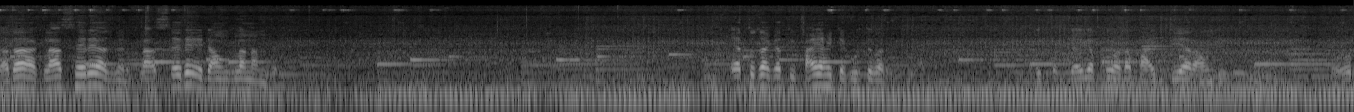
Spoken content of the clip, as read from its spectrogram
দাদা ক্লাস সেরে আসবেন ক্লাস সেরে ডাউনগুলো নামবেন। এত জায়গা তুই পায়ে হাইটে ঘুরতে পারবি। এইসব জায়গা পুরোটা বাইক দিয়ে রাউন্ড ওর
